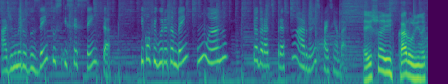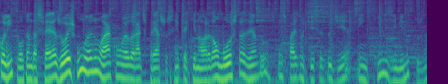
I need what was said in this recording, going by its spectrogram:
a de número 260, que configura também um ano de Eldorado Expresso no ar, não é isso, Pai Sem Abaixo? É isso aí, Carolina e Colinto voltando das férias hoje, um ano no ar com o Eldorado Expresso, sempre aqui na hora do almoço, trazendo as principais notícias do dia em 15 minutos, né?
